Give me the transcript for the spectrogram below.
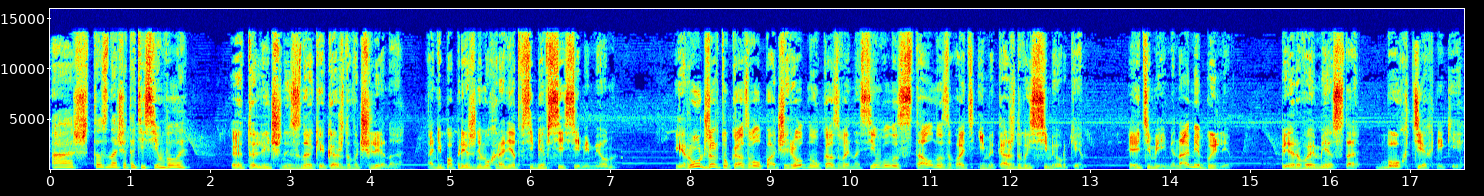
«А что значат эти символы?» «Это личные знаки каждого члена». Они по-прежнему хранят в себе все семь имен. И Руджерт указывал поочередно, указывая на символы, стал называть имя каждого из семерки. Этими именами были Первое место – Бог техники.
